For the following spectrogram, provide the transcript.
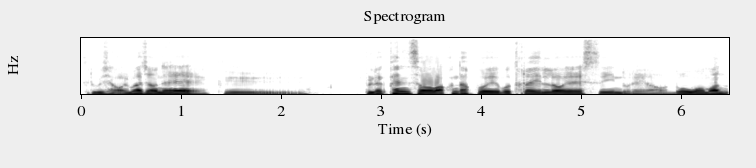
그리고 제가 얼마 전에 그 Black Panther Wakanda Forever 트레일러에 쓰인 노래요. No Woman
